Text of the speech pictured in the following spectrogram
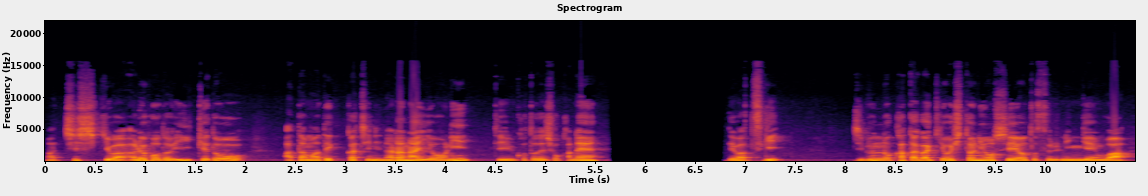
まあ、知識はあるほどいいけど、頭でっかちにならないようにっていうことでしょうかね。では次。自分の肩書きを人に教えようとする人間は、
